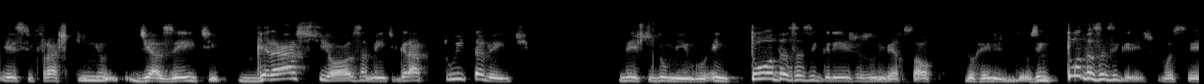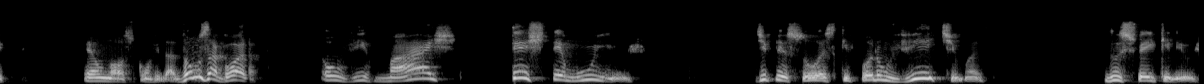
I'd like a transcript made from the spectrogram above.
esse frasquinho de azeite graciosamente, gratuitamente, neste domingo, em todas as igrejas universal do Reino de Deus, em todas as igrejas. Você é o nosso convidado. Vamos agora ouvir mais testemunhos de pessoas que foram vítimas dos fake news.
